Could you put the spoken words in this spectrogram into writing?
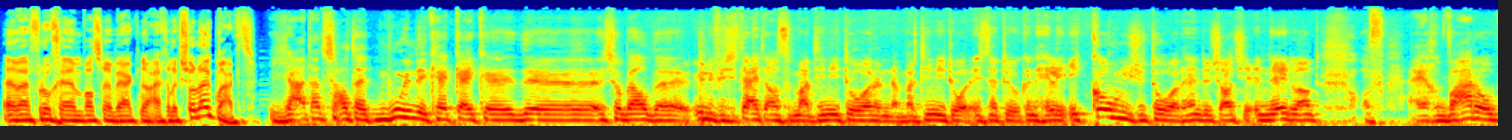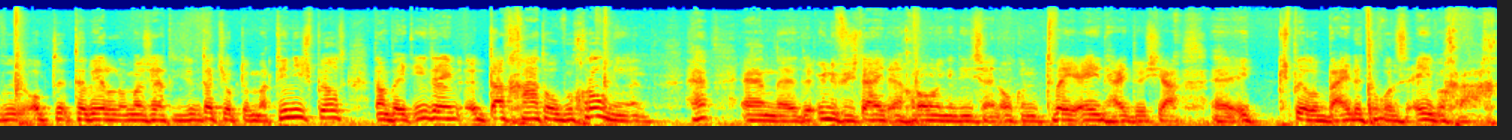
En wij vroegen hem wat zijn werk nou eigenlijk zo leuk maakt. Ja, dat is altijd moeilijk. Hè. Kijk, de, zowel de universiteit als de Martini-toren. De Martini-toren is natuurlijk een hele iconische toren. Hè. Dus als je in Nederland, of eigenlijk waar op, op de, ter wereld maar zegt dat je op de Martini speelt, dan weet iedereen dat gaat over Groningen. Hè? En uh, de universiteit en Groningen die zijn ook een twee-eenheid. Dus ja, uh, ik speel op beide torens even graag.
